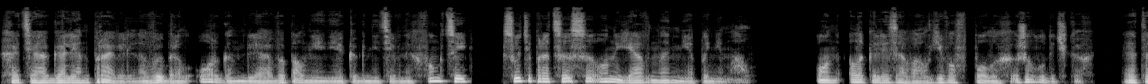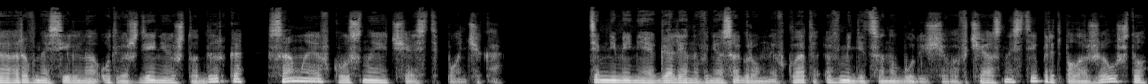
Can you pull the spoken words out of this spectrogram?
Хотя Гален правильно выбрал орган для выполнения когнитивных функций, сути процесса он явно не понимал он локализовал его в полых желудочках. Это равносильно утверждению, что дырка — самая вкусная часть пончика. Тем не менее, Гален внес огромный вклад в медицину будущего. В частности, предположил, что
